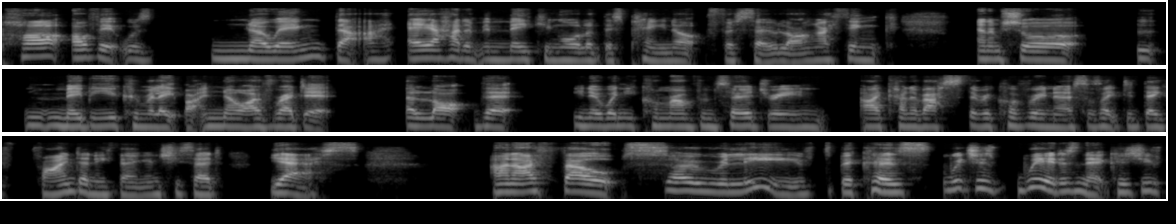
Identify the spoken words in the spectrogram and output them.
part of it was knowing that I, a I hadn't been making all of this pain up for so long. I think, and I'm sure maybe you can relate, but I know I've read it a lot that, you know, when you come round from surgery and I kind of asked the recovery nurse, I was like, did they find anything? And she said, yes. And I felt so relieved because, which is weird, isn't it? Because you've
